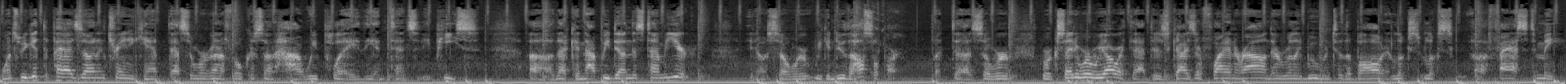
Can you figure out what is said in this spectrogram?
Once we get the pads on in training camp, that's when we're going to focus on how we play the intensity piece. Uh, that cannot be done this time of year, you know. So we can do the hustle part, but uh, so we're we're excited where we are with that. There's guys that are flying around, they're really moving to the ball, and it looks looks uh, fast to me.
